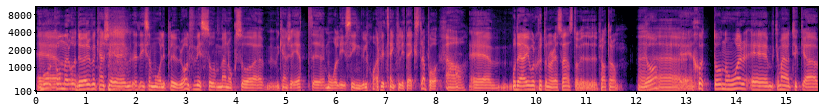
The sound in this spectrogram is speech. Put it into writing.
Mål kommer och... och då är det väl kanske liksom mål i plural förvisso men också kanske ett mål i singular vi tänker lite extra på. Ja. Eh, och det är ju vår 17-åriga svensk då vi pratar om. Ja, eh, 17 år eh, kan man tycka.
